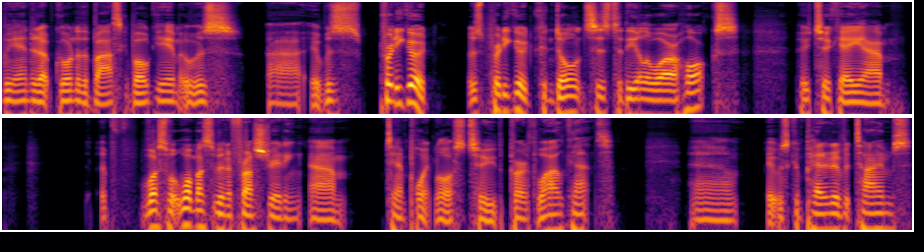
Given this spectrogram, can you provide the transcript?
we ended up going to the basketball game. It was uh, it was pretty good. It was pretty good. Condolences to the Illawarra Hawks, who took a um, what's what must have been a frustrating um, ten point loss to the Perth Wildcats. Um, it was competitive at times.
